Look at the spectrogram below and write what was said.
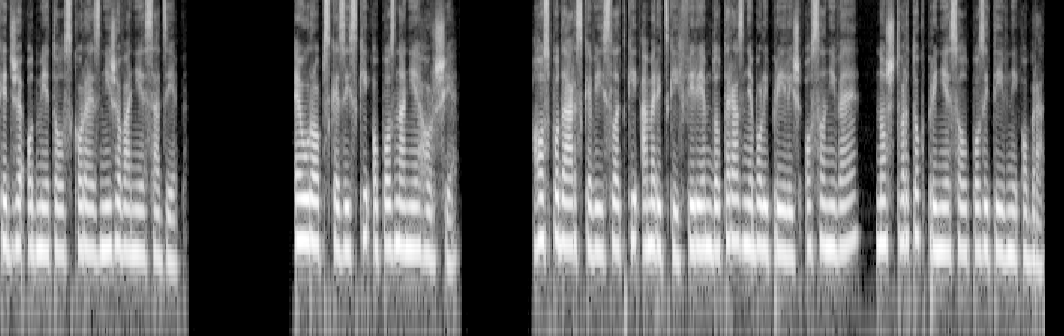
keďže odmietol skoré znižovanie sadzieb. Európske zisky o poznanie horšie. Hospodárske výsledky amerických firiem doteraz neboli príliš oslnivé, no štvrtok priniesol pozitívny obrad.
